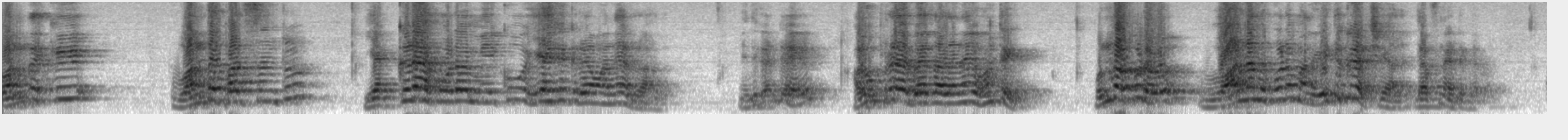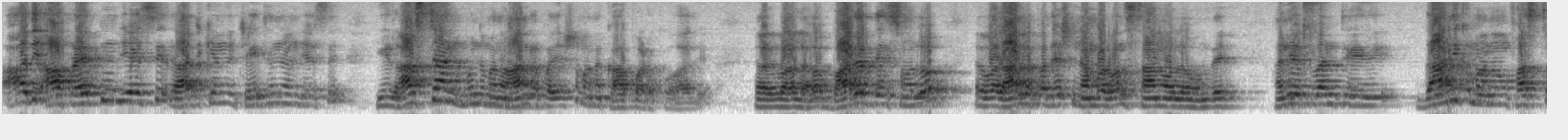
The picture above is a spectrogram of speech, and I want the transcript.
వందకి వంద పర్సెంట్ ఎక్కడా కూడా మీకు ఏకగ్రహం అనేది రాదు. ఎందుకంటే అభిప్రాయ భేదాలు అనేవి ఉంటాయి. ఉన్నప్పుడు వాళ్ళని కూడా మనం ఎడ్యుకేట్ చేయాలి డెఫినెట్గా. అది ఆ ప్రయత్నం చేసి రాజకీయంగా చైతన్యం చేసి ఈ రాష్ట్రాన్ని ముందు మనం ఆంధ్రప్రదేశ్ మనం కాపాడుకోవాలి. వాళ్ళ భారతదేశంలో వాళ్ళ ఆంధ్రప్రదేశ్ నెంబర్ వన్ స్థానంలో ఉంది అనేటువంటి దానికి మనం ఫస్ట్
